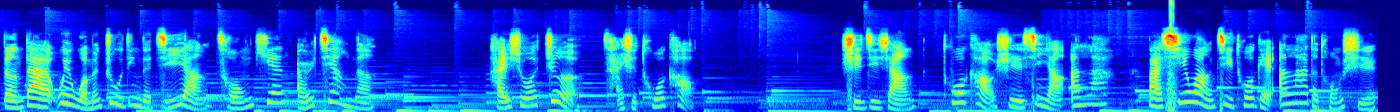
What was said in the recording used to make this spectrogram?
等待为我们注定的给养从天而降呢？还说这才是托靠。实际上，托靠是信仰安拉，把希望寄托给安拉的同时，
